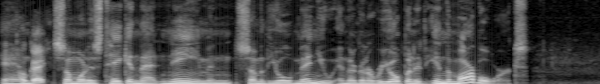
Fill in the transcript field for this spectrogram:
and okay. someone has taken that name and some of the old menu and they're going to reopen it in the Marble Works.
